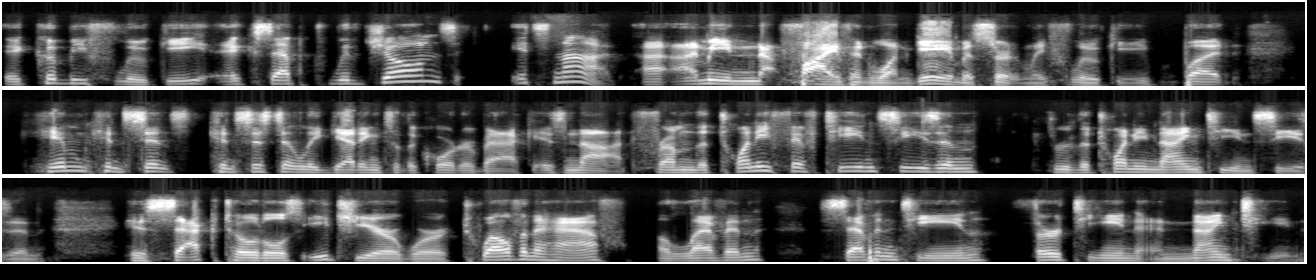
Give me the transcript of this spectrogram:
It could be fluky, except with Jones, it's not. I, mean, not five in one game is certainly fluky, but him consist- consistently getting to the quarterback is not. From the 2015 season through the 2019 season, his sack totals each year were 12 and a half, 11, 17, 13, and 19.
